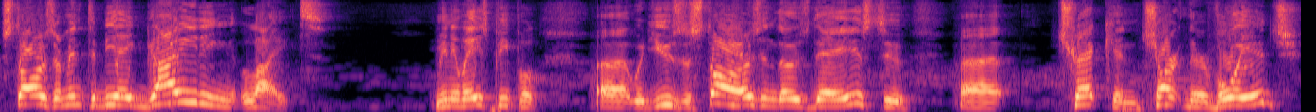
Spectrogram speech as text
Stars are meant to be a guiding light. Many ways, people uh, would use the stars in those days to uh, trek and chart their voyage.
